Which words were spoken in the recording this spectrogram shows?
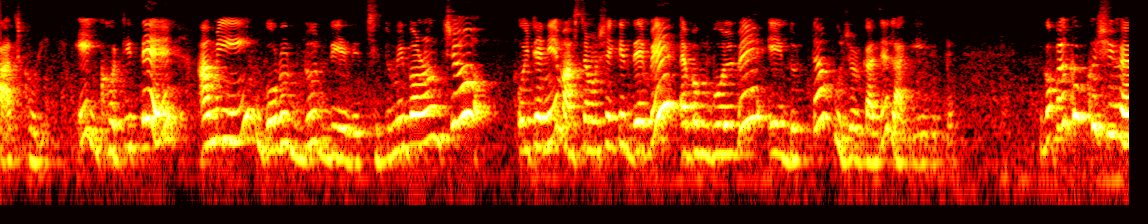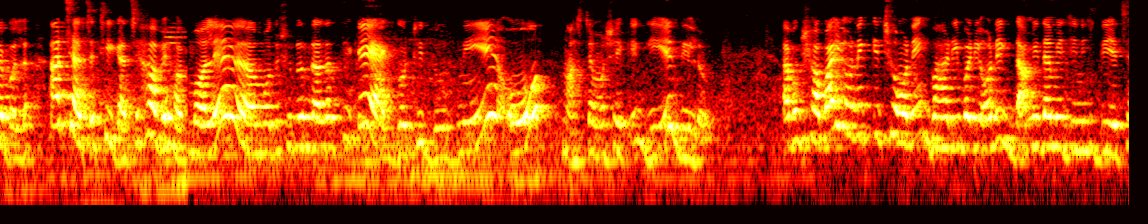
কাজ করি। এই ঘটিতে আমি গরুর দুধ দিয়ে দিচ্ছি। তুমি বরঞ্চ ওইটা নিয়ে মাস্টারমশাইকে দেবে এবং বলবে এই দুধটা পুজোর কাজে লাগিয়ে দিতে। গোপাল খুব খুশি হয়ে বলল আচ্ছা আচ্ছা ঠিক আছে, হবে হবে। বলে মধুসূদন দাদার থেকে এক গঠি দুধ নিয়ে ও মাস্টারমশাইকে গিয়ে দিল। এবং সবাই অনেক কিছু, অনেক ভারী ভারী, অনেক দামি দামি জিনিস দিয়েছে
